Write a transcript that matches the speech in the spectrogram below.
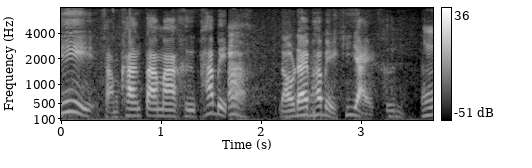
ที่สำคัญตามมาคือผ้าเบรกอะเราได้ผ้าเบรกที่ใหญ่ขึ้น อื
